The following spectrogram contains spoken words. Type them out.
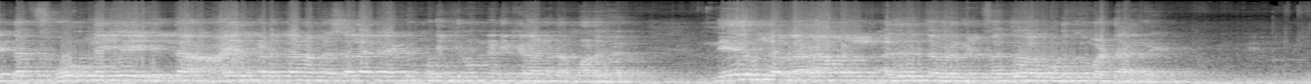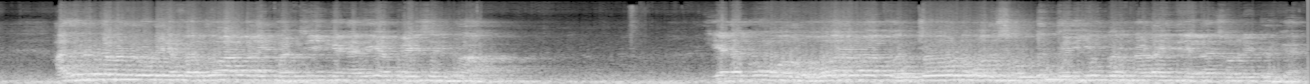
என்ன போன்லயே எல்லாம் ஆயிரக்கணக்கான மசாலா கேட்டு முடிக்கணும்னு நினைக்கிறாங்க நம்ம ஆளுங்க. நேர்ல வராமல் அதிர்ந்தவர்கள் பத்துவா கொடுக்க மாட்டார்கள். அதிர்ந்தவர்களுடைய பத்துவாக்களை பற்றி இங்க நிறைய பேசிருக்கலாம் எனக்கும் ஒரு ஓரமா கொஞ்சோடு ஒரு சொட்டு தெரியுங்கிறதுனால இதெல்லாம் சொல்லிட்டு இருக்கேன்.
